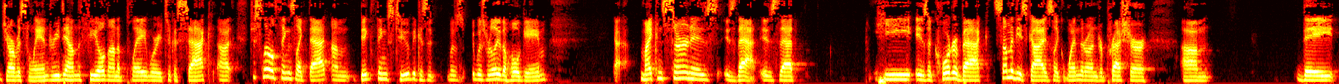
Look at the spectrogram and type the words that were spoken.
Jarvis Landry down the field on a play where he took a sack. Uh, just little things like that. Um, big things too, because it was it was really the whole game. Uh, my concern is is that is that he is a quarterback. Some of these guys, like when they're under pressure, um, they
